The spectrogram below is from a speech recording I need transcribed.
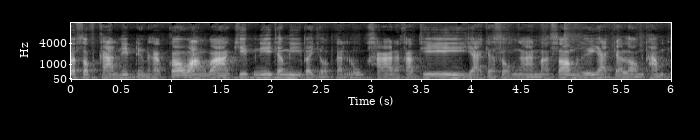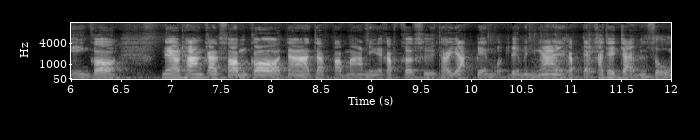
ประสบการณ์นิดนึงนะครับ ก็หวังว่าคลิปนี้จะมีประโยชน์กับลูกค้านะครับ ที่อยากจะส่งงานมาซ่อม หรืออยากจะลองทำเองก็ แนวทางการซ่อมก็น่าจะประมาณนี้นะครับ ก็คือถ้าอยากเปลี่ยนหมดเลยมันง่ายนะครับ แต่ค่าใช้จ่ายมันสูง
